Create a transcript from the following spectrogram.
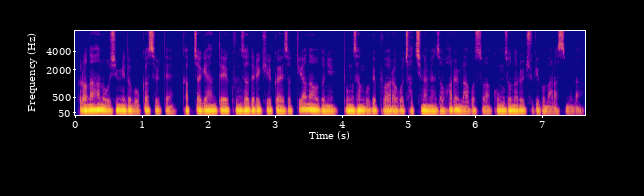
그러나 한 50미도 못 갔을 때 갑자기 한때의 군사들이 길가에서 뛰어나오더니 동상국에 부하라고 자칭하면서 활을 마구 쏘아 공손호를 죽이고 말았습니다.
